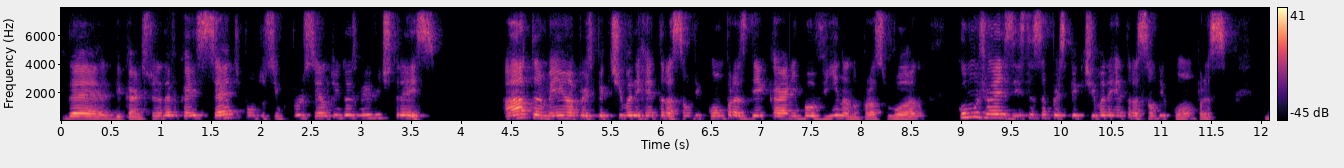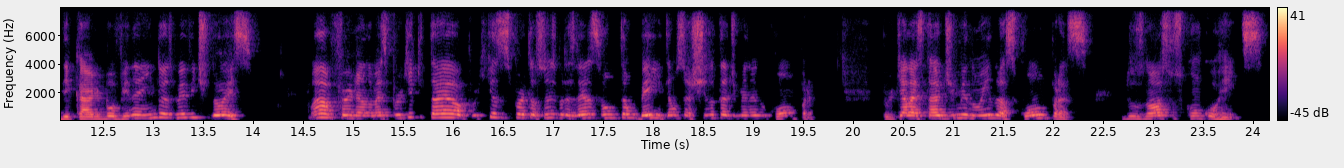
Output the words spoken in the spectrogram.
de, de carne suína deve cair 7,5% em 2023. Há também a perspectiva de retração de compras de carne bovina no próximo ano, como já existe essa perspectiva de retração de compras de carne bovina em 2022. Ah, Fernando, mas por que, que, tá, por que, que as exportações brasileiras vão tão bem? Então, se a China está diminuindo compra? Porque ela está diminuindo as compras dos nossos concorrentes.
